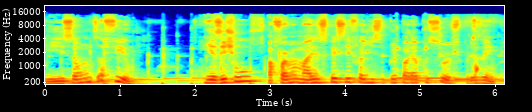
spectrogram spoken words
E isso é um desafio. E existe a forma mais específica de se preparar para o surf, por exemplo.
